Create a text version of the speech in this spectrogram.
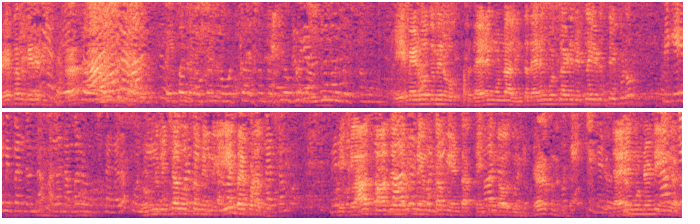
పేపర్ మీరే ఏం ఏడవద్దు మీరు? ధైర్యంగా ఉండాలి. ఇంత ధైర్యం కొట్లాడి ఎట్లా ఏడిస్తే ఇప్పుడు? మీకు ఏమి ఇబ్బంది ఉన్నా వాళ్ళ నంబర్ ఇచ్చినాం కదా ఫోన్ రెండు. నిమిషాలు వస్తాం మేము ఏం మాట్లాడతాం. మీ క్లాస్ పాస్ అయ్యే వరకు మేము ఉంటాం మీ ఎంట టెన్షన్ కావద్దు మీరు? ధైర్యంగా ఉండండి ఏం కాదు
